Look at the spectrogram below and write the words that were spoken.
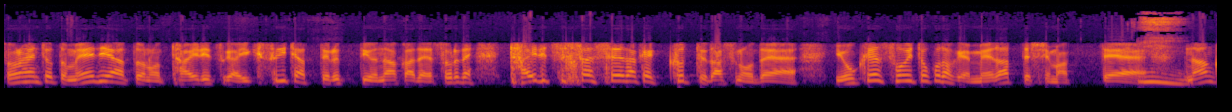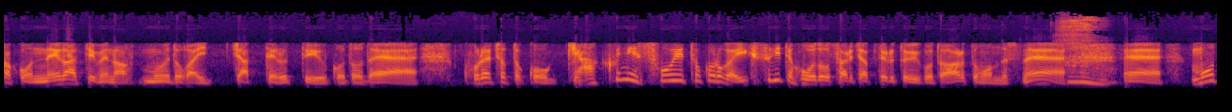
その辺ちょっとメディアとの対立が行き過ぎちゃってるっていう中で、それで対立した姿勢だけクって出すので、余計そういうとこだけ目立ってしまって、なんかこうネガティブなムードがいっちゃってるっていうことで、これはちょっとこう逆にそういうところが行き過ぎて報道されちゃってるということはあると思うんですね。はい、えー、もっ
